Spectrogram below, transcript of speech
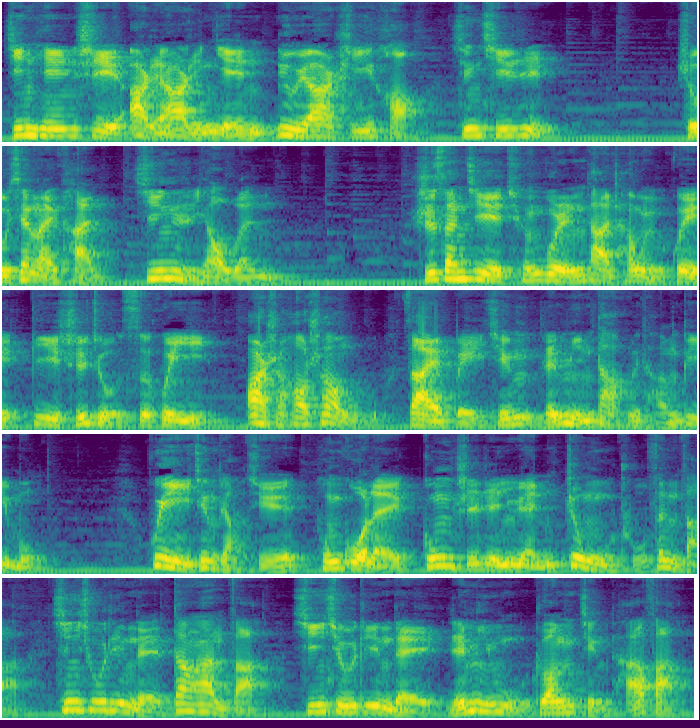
今天是二零二零年六月二十一号，星期日。首先来看今日要闻：十三届全国人大常委会第十九次会议二十号上午在北京人民大会堂闭幕。会议经表决通过了《公职人员政务处分法》新修订的档案法、新修订的人民武装警察法。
